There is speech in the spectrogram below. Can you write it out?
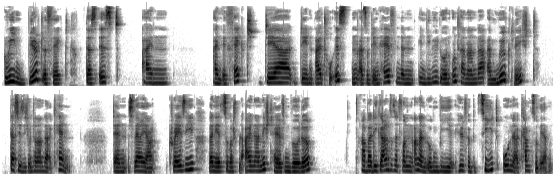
Green Beard Effekt, das ist ein, ein Effekt, der den Altruisten, also den helfenden Individuen untereinander ermöglicht, dass sie sich untereinander erkennen. Denn es wäre ja crazy, wenn jetzt zum Beispiel einer nicht helfen würde, aber die ganze Zeit von den anderen irgendwie Hilfe bezieht, ohne erkannt zu werden.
